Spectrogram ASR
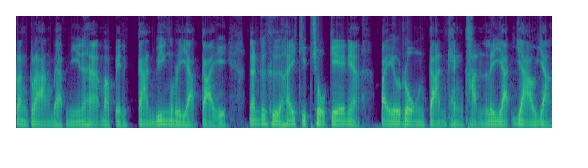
กลางๆแบบนี้นะฮะมาเป็นการวิ่งระยะไกล นั่นก็คือให้คิปโชเก้เนี่ยไปลงการแข่งขันระยะยาวอย่าง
